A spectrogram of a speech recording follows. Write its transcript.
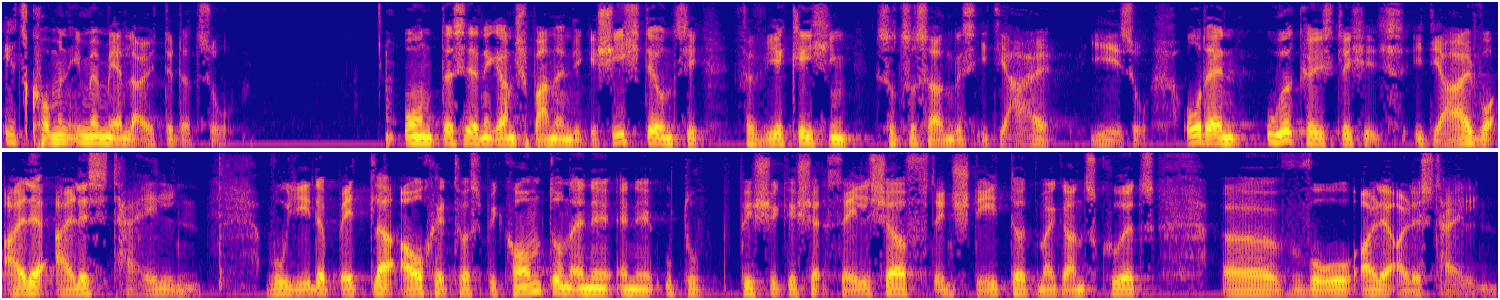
jetzt kommen immer mehr Leute dazu. Und das ist eine ganz spannende Geschichte und sie verwirklichen sozusagen das Ideal Jesu. Oder ein urchristliches Ideal, wo alle alles teilen, wo jeder Bettler auch etwas bekommt und eine, eine utopische Gesellschaft entsteht dort mal ganz kurz, äh, wo alle alles teilen.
